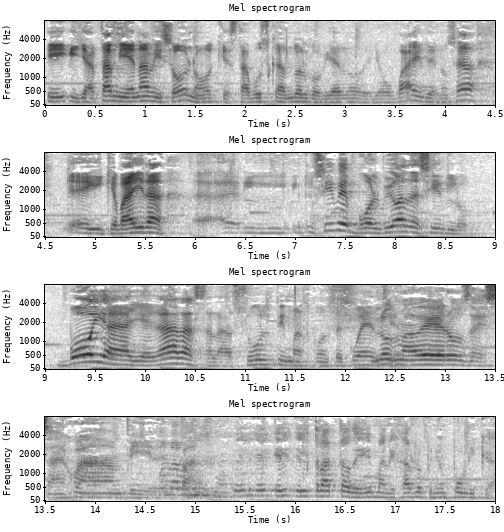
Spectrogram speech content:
y, y ya también avisó, ¿no? Que está buscando el gobierno de Joe Biden, o sea, eh, y que va a ir a... eh, inclusive volvió a decirlo, voy a llegar hasta las últimas consecuencias. Los maderos de San Juan piden Bueno, lo pan. mismo. Él, él- él- él trata de manejar la opinión pública,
